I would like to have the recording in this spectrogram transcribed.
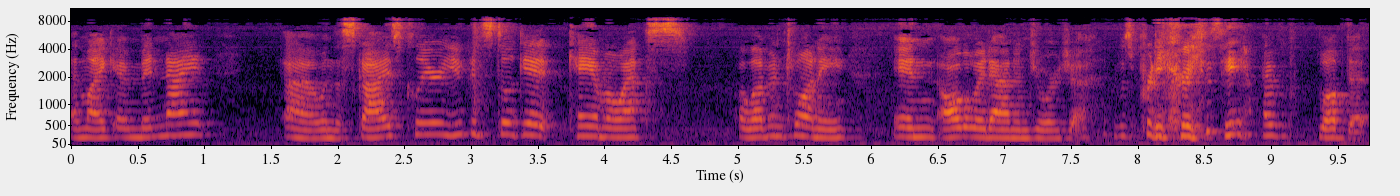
and like at midnight, uh, when the sky's clear, you can still get KMOX 1120 in all the way down in Georgia. It was pretty crazy. I loved it.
